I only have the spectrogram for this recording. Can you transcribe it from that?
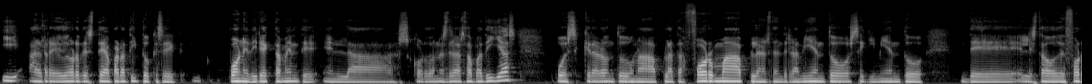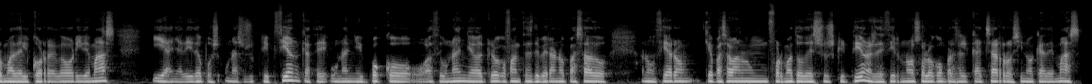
y alrededor de este aparatito que se pone directamente en los cordones de las zapatillas, pues crearon toda una plataforma, planes de entrenamiento, seguimiento del estado de forma del corredor y demás, y añadido pues una suscripción que hace un año y poco, o hace un año, creo que fue antes de verano pasado, anunciaron que pasaban un formato de suscripción, es decir, no solo compras el cacharro, sino que además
